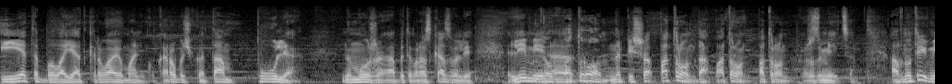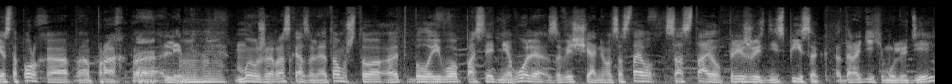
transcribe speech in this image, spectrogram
И это было, я открываю маленькую коробочку, а там пуля. Ну, мы уже об этом рассказывали. Леми Ну, э, патрон. напиша- Патрон, да, патрон, патрон, разумеется. А внутри вместо пороха э, прах э, Леми. Мы уже рассказывали о том, что это была его последняя воля, завещание. Он составил, составил при жизни список дорогих ему людей,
